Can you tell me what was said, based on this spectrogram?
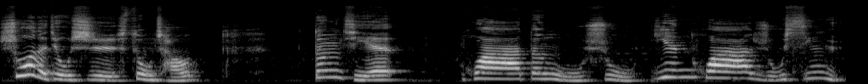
说的就是宋朝灯节，花灯无数，烟花如星雨。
